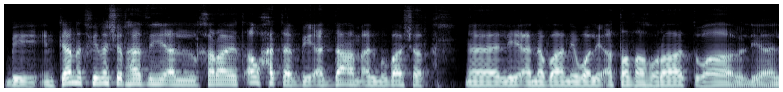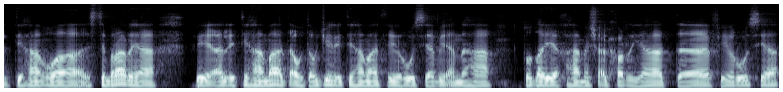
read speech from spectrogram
بإن كانت في نشر هذه الخرائط أو حتى بالدعم المباشر آه، لنافالني وللتظاهرات والاتهام واستمرارها في الاتهامات أو توجيه الاتهامات لروسيا بأنها تضيق هامش الحريات آه، في روسيا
